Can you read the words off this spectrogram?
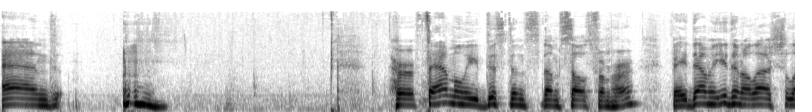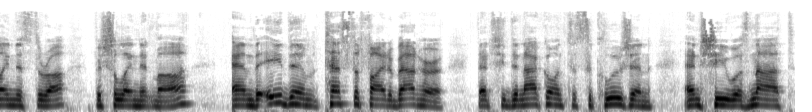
and her family distanced themselves from her. And the Edim testified about her that she did not go into seclusion and she was not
